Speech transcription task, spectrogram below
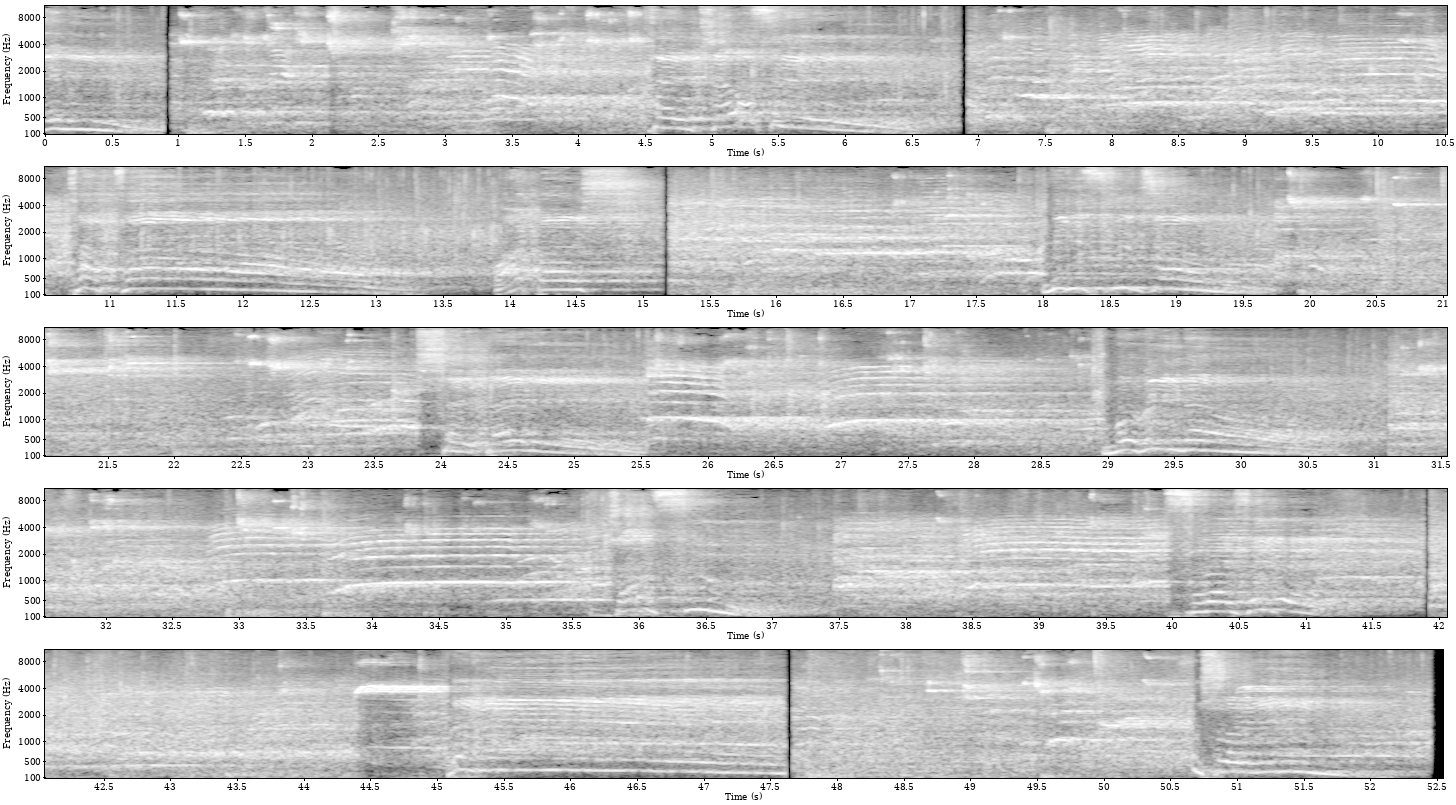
Marcelo. Chelsea. Tata. Bartos. Mourinho. Jansu. Schwarzenegger. Schwarzenegger. Uhum! Uhum!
